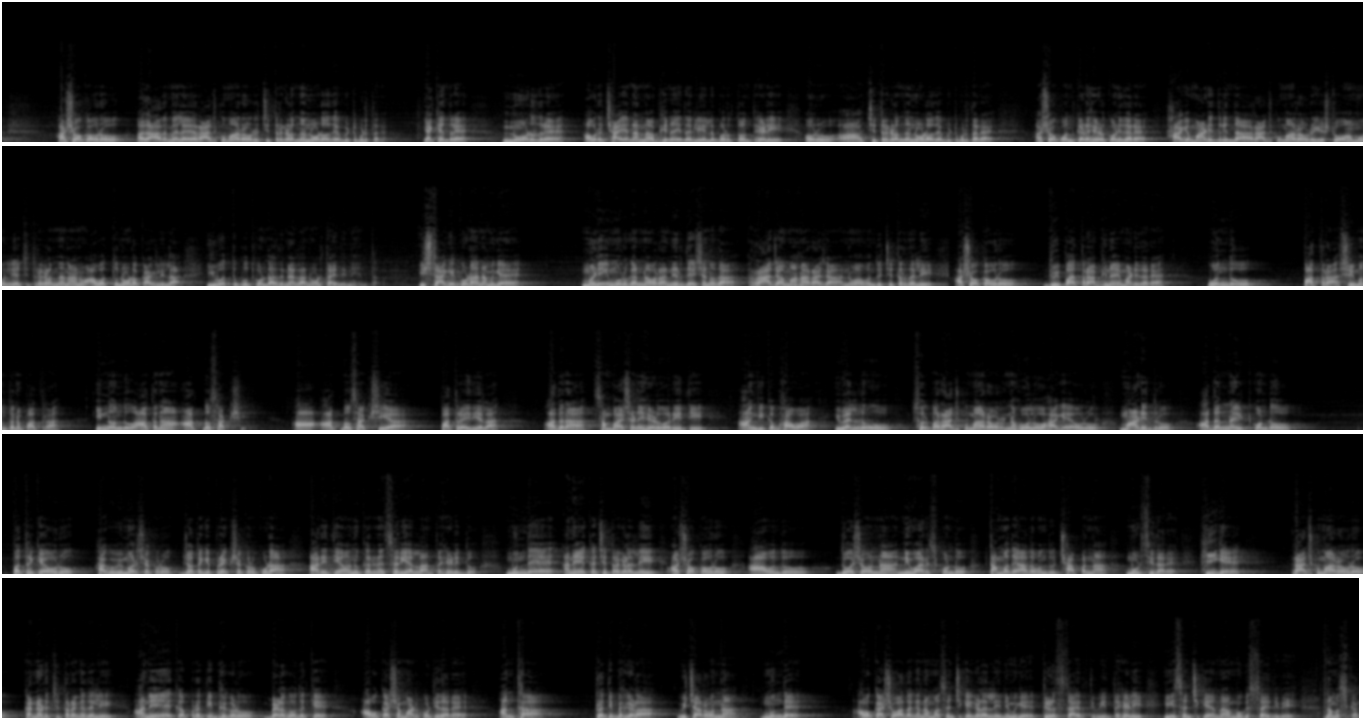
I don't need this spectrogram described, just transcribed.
ಅಶೋಕ್ ಅವರು ಅದಾದ ಮೇಲೆ ರಾಜ್ಕುಮಾರ್ ಅವರ ಚಿತ್ರಗಳನ್ನು ನೋಡೋದೇ ಬಿಟ್ಟುಬಿಡ್ತಾರೆ ಯಾಕೆಂದರೆ ನೋಡಿದ್ರೆ ಅವರ ಛಾಯೆ ನನ್ನ ಅಭಿನಯದಲ್ಲಿ ಎಲ್ಲಿ ಬರುತ್ತೋ ಅಂತ ಹೇಳಿ ಅವರು ಆ ಚಿತ್ರಗಳನ್ನು ನೋಡೋದೇ ಬಿಟ್ಟುಬಿಡ್ತಾರೆ ಅಶೋಕ್ ಒಂದು ಕಡೆ ಹೇಳ್ಕೊಂಡಿದ್ದಾರೆ, ಹಾಗೆ ಮಾಡಿದ್ರಿಂದ ರಾಜ್ಕುಮಾರ್ ಅವರು ಎಷ್ಟೋ ಅಮೂಲ್ಯ ಚಿತ್ರಗಳನ್ನು ನಾನು ಅವತ್ತು ನೋಡೋಕ್ಕಾಗಲಿಲ್ಲ ಇವತ್ತು ಕೂತ್ಕೊಂಡು ಅದನ್ನೆಲ್ಲ ನೋಡ್ತಾ ಇದ್ದೀನಿ ಅಂತ. ಇಷ್ಟಾಗಿ ಕೂಡ ನಮಗೆ ಮಣಿ ಮುರುಗನ್ ಅವರ ನಿರ್ದೇಶನದ ರಾಜ ಮಹಾರಾಜ ಅನ್ನುವ ಒಂದು ಚಿತ್ರದಲ್ಲಿ ಅಶೋಕ್ ಅವರು ದ್ವಿಪಾತ್ರ ಅಭಿನಯ ಮಾಡಿದ್ದಾರೆ. ಒಂದು ಪಾತ್ರ, ಶ್ರೀಮಂತನ ಪಾತ್ರ, ಇನ್ನೊಂದು ಆತನ ಆತ್ಮಸಾಕ್ಷಿ. ಆ ಆತ್ಮಸಾಕ್ಷಿಯ ಪಾತ್ರ ಇದೆಯಲ್ಲ, ಅದರ ಸಂಭಾಷಣೆ ಹೇಳುವ ರೀತಿ, ಆಂಗಿಕ ಭಾವ, ಇವೆಲ್ಲವೂ ಸ್ವಲ್ಪ ರಾಜ್ಕುಮಾರ್ ಅವರನ್ನು ಹೋಲುವ ಹಾಗೆ ಅವರು ಮಾಡಿದರು. ಅದನ್ನು ಇಟ್ಕೊಂಡು ಪತ್ರಿಕೆಯವರು ಹಾಗೂ ವಿಮರ್ಶಕರು, ಜೊತೆಗೆ ಪ್ರೇಕ್ಷಕರು ಕೂಡ ಆ ರೀತಿಯ ಅನುಕರಣೆ ಸರಿಯಲ್ಲ ಅಂತ ಹೇಳಿದ್ದು. ಮುಂದೆ ಅನೇಕ ಚಿತ್ರಗಳಲ್ಲಿ ಅಶೋಕ್ ಅವರು ಆ ಒಂದು ದೋಷವನ್ನು ನಿವಾರಿಸಿಕೊಂಡು ತಮ್ಮದೇ ಆದ ಒಂದು ಛಾಪನ್ನು ಮೂಡಿಸಿದ್ದಾರೆ. ಹೀಗೆ ರಾಜ್ಕುಮಾರ್ ಅವರು ಕನ್ನಡ ಚಿತ್ರರಂಗದಲ್ಲಿ ಅನೇಕ ಪ್ರತಿಭೆಗಳು ಬೆಳಗೋದಕ್ಕೆ ಅವಕಾಶ ಮಾಡಿಕೊಟ್ಟಿದ್ದಾರೆ. ಅಂಥ ಪ್ರತಿಭೆಗಳ ವಿಚಾರವನ್ನು ಮುಂದೆ ಅವಕಾಶವಾದಾಗ ನಮ್ಮ ಸಂಚಿಕೆಗಳಲ್ಲಿ ನಿಮಗೆ ತಿಳಿಸ್ತಾ ಇರ್ತೀವಿ ಅಂತ ಹೇಳಿ ಈ ಸಂಚಿಕೆಯನ್ನು ಮುಗಿಸ್ತಾ ಇದ್ದೀವಿ. ನಮಸ್ಕಾರ.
